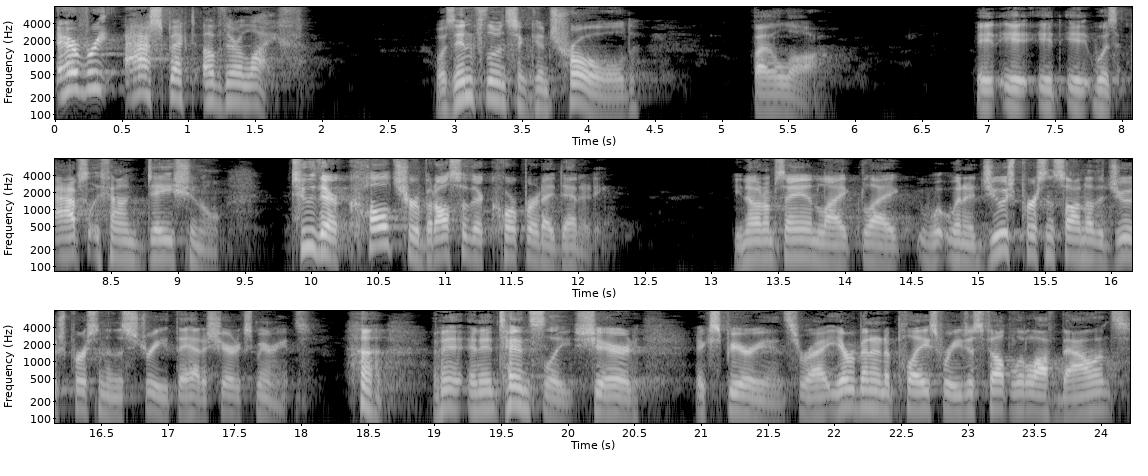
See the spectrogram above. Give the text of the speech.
every aspect of their life was influenced and controlled by the law. It, it, it, it was absolutely foundational to their culture, but also their corporate identity. You know what I'm saying? Like, like when a Jewish person saw another Jewish person in the street, they had a shared experience, an intensely shared experience, right? You ever been in a place where you just felt a little off balance?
